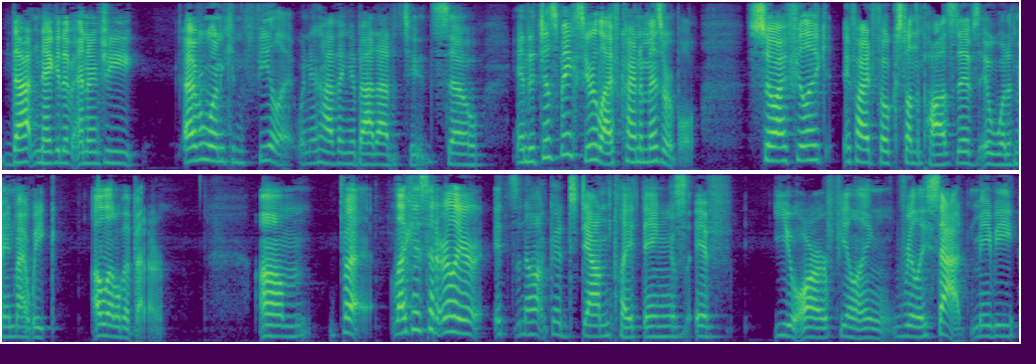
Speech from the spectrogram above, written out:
that negative energy, everyone can feel it when you're having a bad attitude. So, and it just makes your life kind of miserable. So I feel like if I had focused on the positives, it would have made my week a little bit better. Um, but like I said earlier, it's not good to downplay things if you are feeling really sad. Maybe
